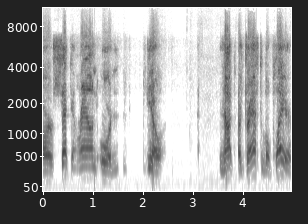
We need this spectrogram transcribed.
are second round or, you know, not a draftable player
